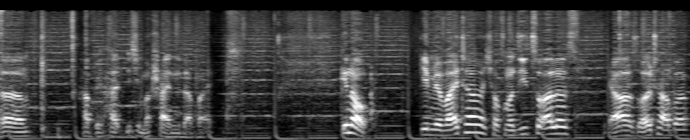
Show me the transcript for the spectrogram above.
äh, habe halt nicht immer Scheine dabei. Genau, gehen wir weiter. Ich hoffe, man sieht so alles. Ja, sollte aber.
